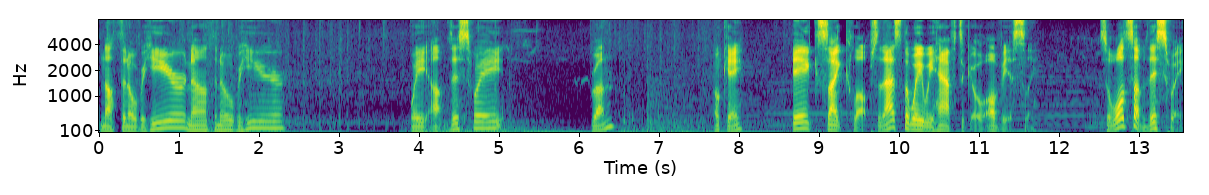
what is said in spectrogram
Nothing over here, nothing over here. Way up this way. Run. Okay. Big Cyclops. So that's the way we have to go, obviously. So what's up this way?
